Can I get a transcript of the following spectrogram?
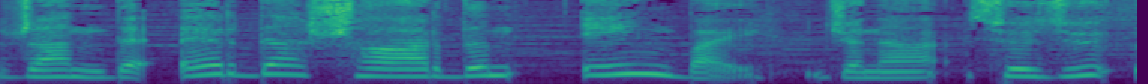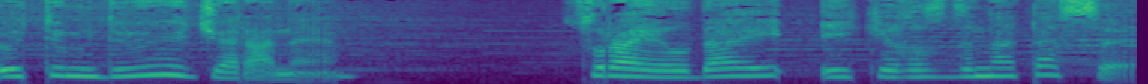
жан де эр да шаардын эң бай жана сөзү өтүмдүү жараны. Сурайылдай эки кыздын атасы.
